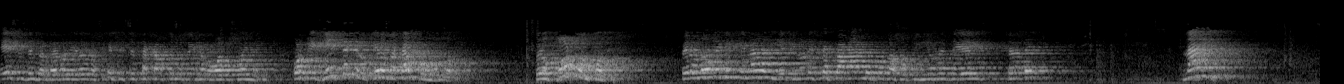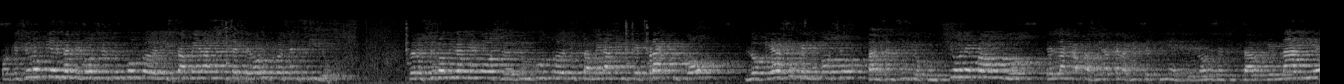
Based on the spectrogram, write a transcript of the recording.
Eso es el verdadero liderazgo. Así que si usted está acá, usted no se deja robar los sueños. Porque hay gente que lo quiere sacar por montones. Pero por montones. Pero no deje que nadie que no le esté pagando por las opiniones de él se la dé. Nadie. Porque si uno piensa el negocio desde un punto de vista meramente teórico es sencillo. Pero si uno mira el negocio desde un punto de vista meramente práctico, lo que hace que el negocio tan sencillo funcione para unos es la capacidad que la gente tiene de no necesitar que nadie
